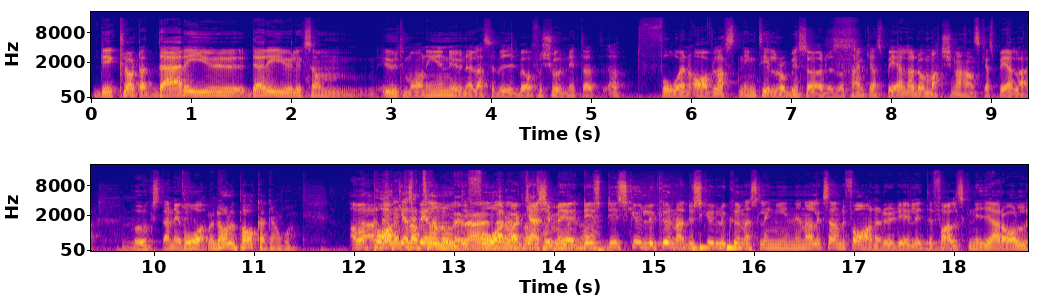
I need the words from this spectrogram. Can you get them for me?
det är klart att där är ju, där är ju liksom utmaningen nu när Lasse Vibe har försvunnit att, att få en avlastning till Robin Söder så att han kan spela de matcherna han ska spela på högsta nivå. Men då har du Paka kanske? Ja, men Ja, Paka inte spelar nog inte forward kanske, men det, det skulle kunna, du skulle kunna slänga in en Alexander Farnerud i en lite falsk nia-roll.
